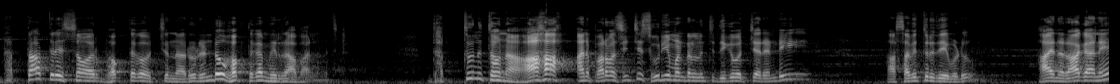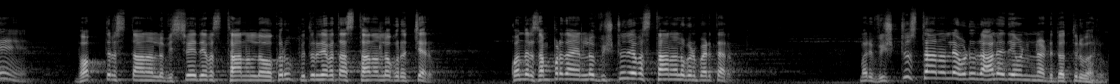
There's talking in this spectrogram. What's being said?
దత్తాత్రేయ స్వామి వారు భక్తగా వచ్చున్నారు. రెండో భక్తగా మీరు రావాలని దత్తునితోన ఆహా అని పరవశించి సూర్యమండలం నుంచి దిగి వచ్చారండి ఆ సవితృదేవుడు ఆయన రాగానే భోక్తృస్థానంలో విశ్వేదేవస్థానంలో ఒకరు పితృదేవతా స్థానంలో ఒకరు వచ్చారు. కొందరు సంప్రదాయంలో విష్ణు దేవస్థానాలు కూడా పెడతారు. మరి విష్ణు స్థానంలో ఎవడు రాలేదేమని అన్నాడు దత్తులు వారు.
